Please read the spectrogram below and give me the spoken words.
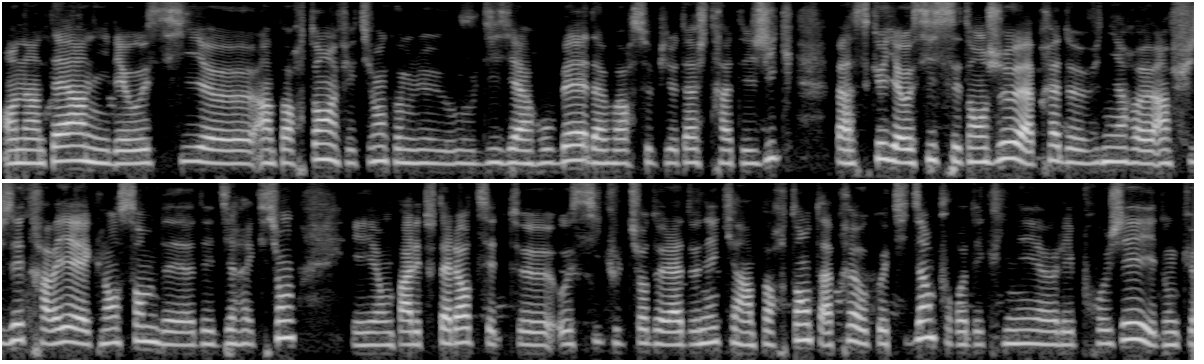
en interne, il est aussi important, effectivement, comme vous le disiez à Roubaix, d'avoir ce pilotage stratégique, parce qu'il y a aussi cet enjeu après de venir infuser, travailler avec l'ensemble des, des, directions. Et on parlait tout à l'heure de cette aussi culture de la donnée qui est importante après au quotidien pour décliner les projets. Et donc,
